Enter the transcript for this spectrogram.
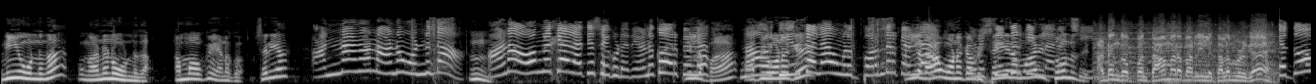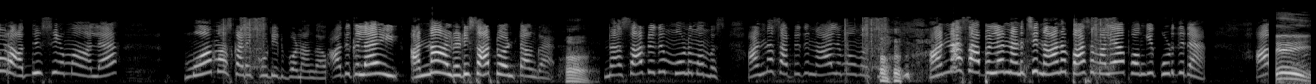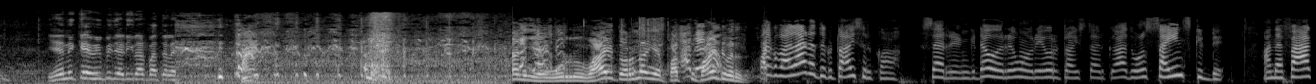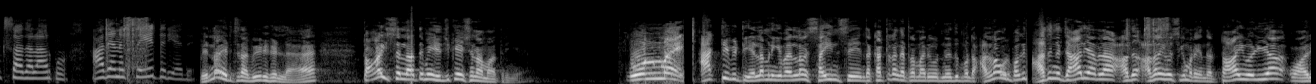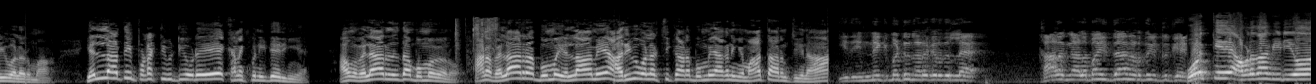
நீயும் ஒண்ணுதான் உங்க அண்ணனும் ஒண்ணுதான். அம்மாவுக்கும் எனக்கும். சரியா? அண்ணனும் நானும் ஒண்ணுதான். ம். ஆனா அவங்களுக்கே எல்லாத்தையும் செய்யக்கூடாது எனக்கும் இருக்குல்ல. இல்லப்பா, நான் அப்படி உனக்கு- உங்களுக்கு பிறந்திருக்கேன்ல. இல்லடா, உனக்கு அப்படி செய்யற மாதிரி தோணுது. அடங்கொப்பன் தாமரபரணியில தலைமுழுக. ஏதோ ஒரு அதிசயமால மோமோஸ் கடை கூட்டிட்டு போனாங்க. அதுக்குள்ள அண்ணா ஆல்ரெடி சாப்பிட்டு வந்துட்டாங்க. நான் சாப்பிட்டது மூணு மோமோஸ். அண்ணா சாப்பிட்டது நாலு மோமோஸ். அண்ணா சாப்பிடலன்னு நினைச்சு நானும் பாசமலையா பொங்கி கொடுத்துட்டேன். ஏய் எனக்கே விபத்து அடிக்கலாம் பார்த்தல. நீங்க ஒரு வாய் திறந்தா இங்க பத்து பாயிண்ட் வருது. விளையாடுறதுக்கு டாய்ஸ் இருக்கா? சார் என்கிட்ட ஒரே ஒரே ஒரு டாய்ஸ் தான் இருக்கு. அது ஒரு சயின்ஸ் கிட்டு அந்த ஃபேக்ஸ் அதெல்லாம் இருக்கும். அது எனக்கு செய்ய தெரியாது. இப்ப என்ன ஆயிடுச்சுன்னா வீடுகள்ல டாய்ஸ் எல்லாத்தையுமே எஜுகேஷனா மாத்துறீங்க. உண்மை. ஆக்டிவிட்டி எல்லாமே நீங்க எல்லாம் சயின்ஸ் இந்த கட்டணம் கட்டுற மாதிரி ஒரு இது பண்ற அதெல்லாம் ஒரு பகுதி அதுங்க ஜாலியா விளையா அது அதெல்லாம் யோசிக்க மாட்டாங்க. இந்த டாய் வழியா அறிவு வளருமா எல்லாத்தையும் ப்ரொடக்டிவிட்டியோடயே கனெக்ட் பண்ணிட்டே இருக்கீங்க. அவங்க விளையாடுறதுக்கு தான் பொம்மை வேணும். ஆனா விளையாடுற பொம்மை எல்லாமே அறிவு வளர்ச்சிக்கான பொம்மையாக நீங்க மாத்த ஆரம்பிச்சீங்கன்னா இது இன்னைக்கு மட்டும் நடக்கிறது இல்ல. காலங்காலமா இதுதான் நடந்துகிட்டு இருக்கு. ஓகே அவ்வளவுதான் வீடியோ.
